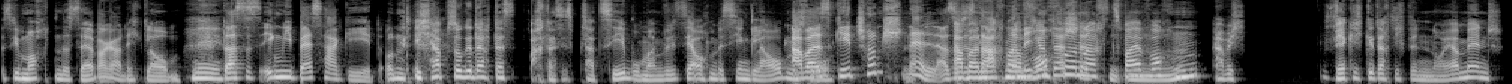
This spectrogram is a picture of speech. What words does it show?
sie mochten das selber gar nicht glauben, Nee. dass es irgendwie besser geht. Und Ich habe so gedacht, dass, ach, das ist Placebo, man will es ja auch ein bisschen glauben. aber so. es geht schon schnell. Also aber nach man einer nicht Woche, nach zwei Mhm. Wochen, habe ich wirklich gedacht, ich bin ein neuer Mensch.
